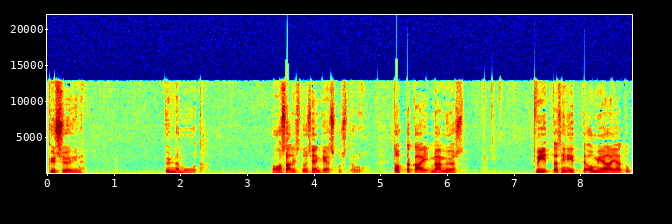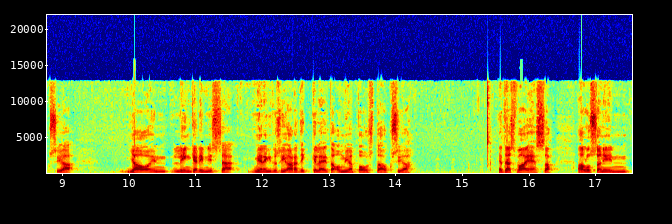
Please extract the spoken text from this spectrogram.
kysyin ynnä muuta. Mä osallistuin siihen keskusteluun. Totta kai mä myös twiittasin itse omia ajatuksia, jaoin LinkedInissä mielenkiintoisia artikkeleita, omia postauksia. Ja tässä vaiheessa alussa niin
